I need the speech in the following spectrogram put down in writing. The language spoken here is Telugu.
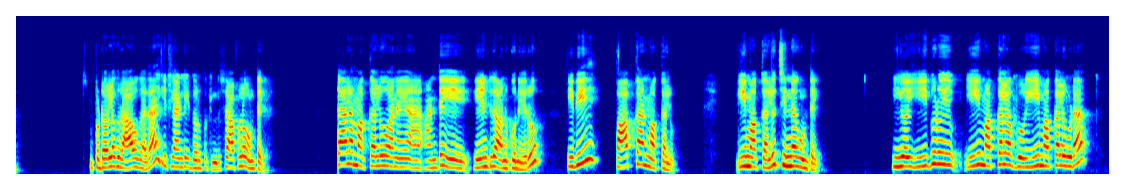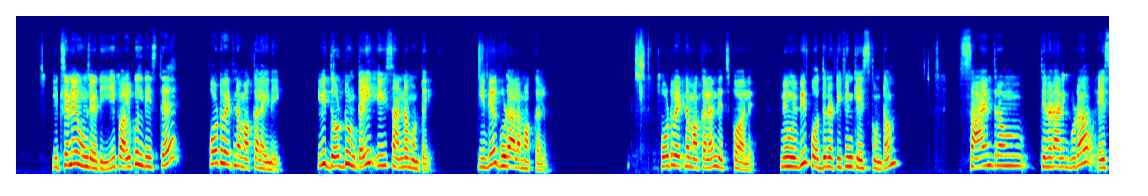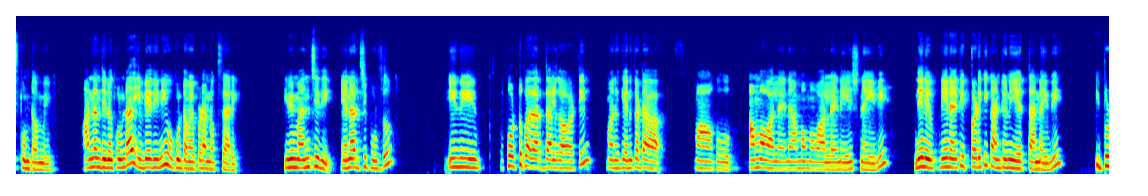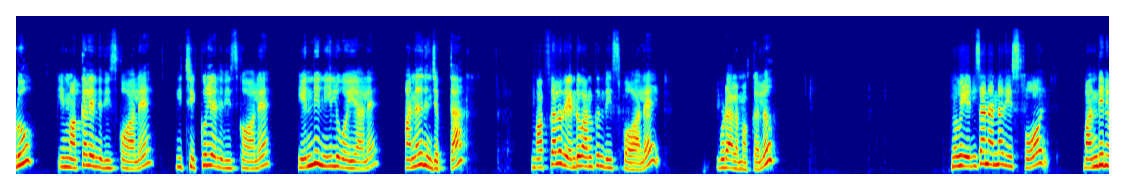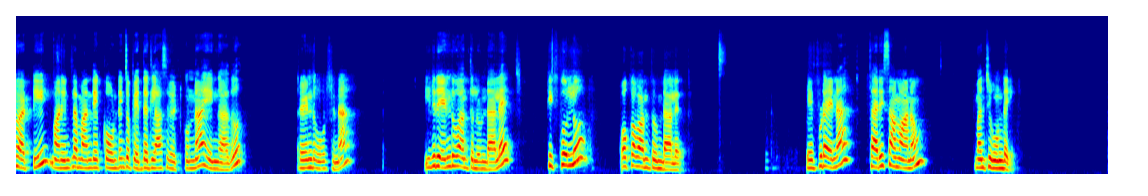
ఇప్పుడు వాళ్ళకు రావు కదా ఇట్లాంటివి దొరుకుతుంది షాప్లో ఉంటాయి. చాలా మొక్కలు అనే అంటే ఏంటిదో అనుకునేరు. ఇవి పాప్కార్న్ మొక్కలు. ఈ మొక్కలు చిన్నగా ఉంటాయి. ఇగో ఇప్పుడు ఈ మొక్కలకు ఈ మొక్కలు కూడా ఇట్లనే ఉండేటి. ఈ పలుకులు తీస్తే పోటు పెట్టిన మొక్కలు అయినాయి ఇవి దొడ్డు ఉంటాయి ఇవి సన్నం ఉంటాయి. ఇవే గుడాల మొక్కలు. పోటు పెట్టిన మొక్కలని తెచ్చుకోవాలి. మేము ఇవి పొద్దున టిఫిన్కి వేసుకుంటాం. సాయంత్రం తినడానికి కూడా వేసుకుంటాం మేము. అన్నం తినకుండా ఇవే తిని ఊకుంటాం ఎప్పుడన్నా ఒకసారి. ఇవి మంచిది ఎనర్జీ ఫుడ్ ఇవి పొట్టు పదార్థాలు కాబట్టి మనకి వెనకట మాకు అమ్మ వాళ్ళైనా అమ్మమ్మ వాళ్ళైనా వేసినాయి ఇవి. నేను నేనైతే ఇప్పటికీ కంటిన్యూ చేస్తాను ఇవి. ఇప్పుడు ఈ మక్కలు ఎన్ని తీసుకోవాలి ఈ చిక్కులు ఎన్ని తీసుకోవాలి ఎన్ని నీళ్ళు పోయాలి అన్నది నేను చెప్తా. మొక్కలు రెండు వంతులు తీసుకోవాలి. గుడాల మొక్కలు. నువ్వు ఎంతనన్నా తీసుకో మందిని బట్టి మన ఇంట్లో మంది ఎక్కువ ఉంటే ఇంకా పెద్ద గ్లాసు పెట్టుకున్నా ఏం కాదు. రెండు పోసిన. ఇది రెండు వంతులు ఉండాలి. చిక్కుళ్ళు ఒక వంతు ఉండాలి. ఎప్పుడైనా సరి సమానం మంచిగా ఉండయి.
